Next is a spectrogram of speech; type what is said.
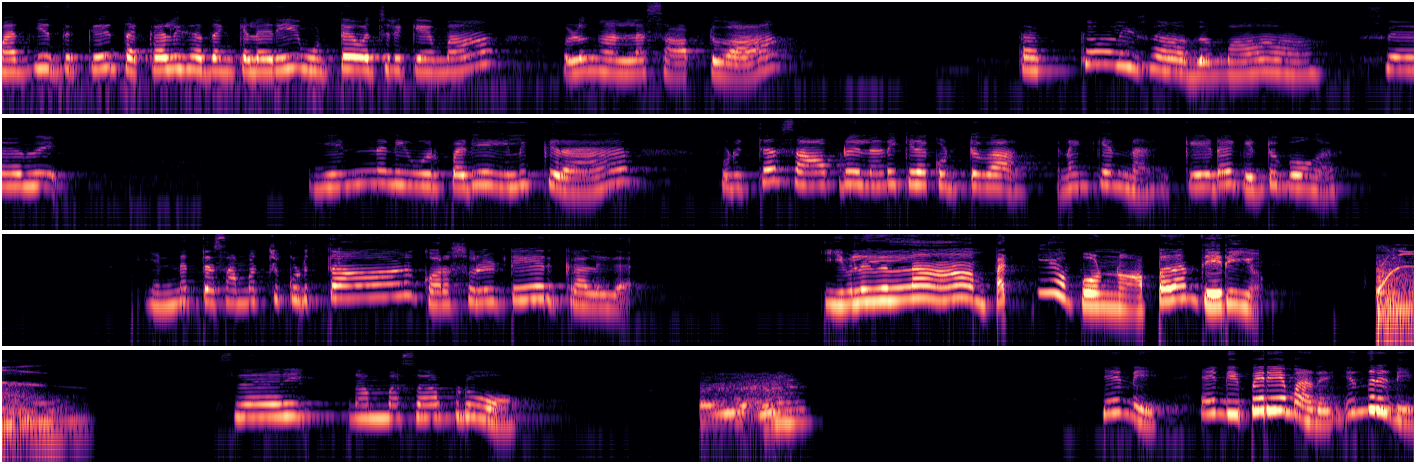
மதியத்துக்கு தக்காளி சாதம் கிளறி முட்டை வச்சிருக்கேம்மா. ஒழுங்கா நல்லா சாப்பிட்டு வா. தக்காளி சாதமா? சரி. என்ன நீ ஒரு படியை இழுக்கிற? பிடிச்சா சாப்பிட இல்லைன்னு கீழே கொட்டு வா. எனக்கு என்ன? கேடா கெட்டு போங்க. என்னத்தை சமைச்சு கொடுத்தாலும் குறை சொல்லிட்டே இருக்காளுங்க இவளுகெல்லாம் பட்னியா போடணும். அப்பதான் தெரியும். சரி நம்ம சாப்பிடுவோம். ஏண்டி? ஏண்டி பெரிய மாடு எந்திரடி?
